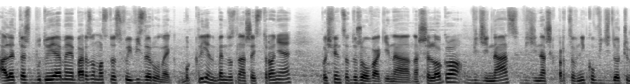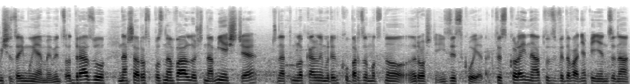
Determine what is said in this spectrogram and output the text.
ale też budujemy bardzo mocno swój wizerunek, bo klient będąc na naszej stronie poświęca dużo uwagi na nasze logo, widzi nas, widzi naszych pracowników, widzi do czym się zajmujemy, więc od razu nasza rozpoznawalność na mieście czy na tym lokalnym rynku bardzo mocno rośnie i zyskuje. Tak? To jest kolejny atut z wydawania pieniędzy na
